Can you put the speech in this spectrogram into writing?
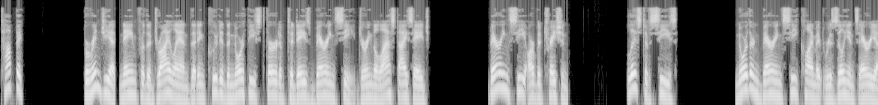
Topic. Beringia – name for the dry land that included the northeast third of today's Bering Sea during the last ice age. Bering Sea arbitration. List of seas. Northern Bering Sea Climate Resilience Area.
